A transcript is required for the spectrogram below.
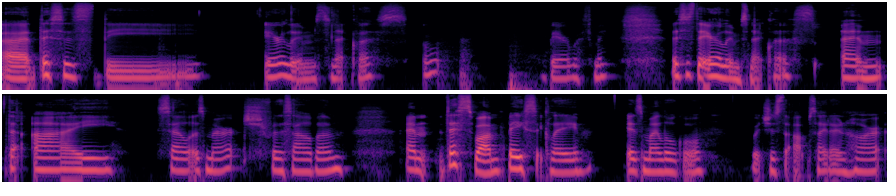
uh, this is the heirlooms necklace. Oh, bear with me. This is the heirlooms necklace um, that I sell as merch for this album. Um, this one basically is my logo, which is the upside down heart,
